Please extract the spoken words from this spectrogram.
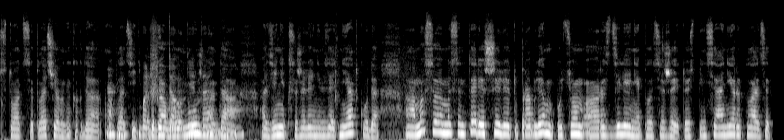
ситуация плачевная, когда uh-huh. оплатить по договору долги, нужно, да, да uh-huh. а денег, к сожалению, взять неоткуда. А мы в своем СНТ решили эту проблему путем а, разделения платежей. То есть пенсионеры платят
